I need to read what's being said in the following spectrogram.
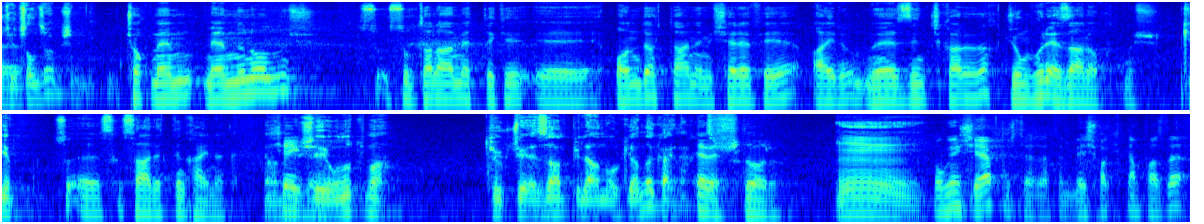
e, şey çalacağım şimdi. çok mem- memnun olmuş. Su- Sultanahmet'teki e, 14 tane mi şerefeye ayrı müezzin çıkararak cumhur ezanı okutmuş. Kim? Su- e, Saadettin Kaynak. Yani Şey bir şeyi unutma. Türkçe ezan planı okuyan da kaynaktır. Evet doğru. Bugün şey yapmışlar zaten. 5 vakitten fazla.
